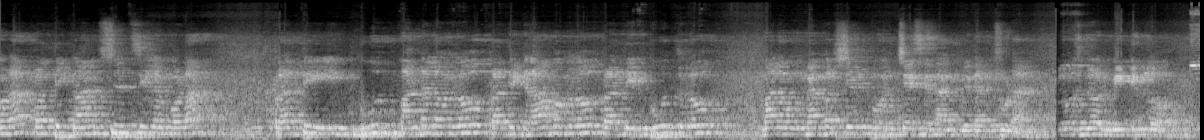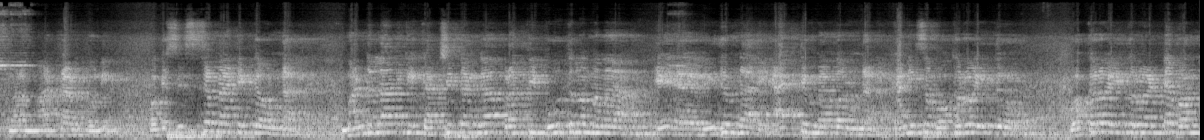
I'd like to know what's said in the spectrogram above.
కూడా ప్రతి కాన్స్టిట్యున్సీలో కూడా ప్రతి బూత్ మండలంలో ప్రతి గ్రామంలో ప్రతి బూత్లో మనం మెంబర్షిప్ వచ్చేసే దాని మీద చూడాలి. క్లోజ్ డోర్ మీటింగ్లో మనం మాట్లాడుకొని ఒక సిస్టమేటిక్గా ఉండాలి. మండలానికి ఖచ్చితంగా ప్రతి బూత్లో మన ఇది ఉండాలి యాక్టివ్ మెంబర్ ఉండాలి. కనీసం ఒకరో ఇద్దరు. ఒకరో ఇద్దరు అంటే వంద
